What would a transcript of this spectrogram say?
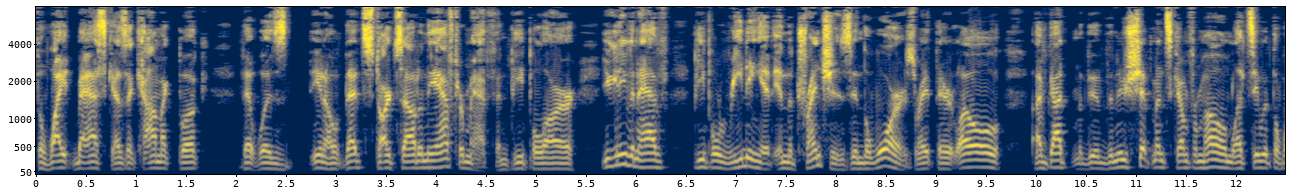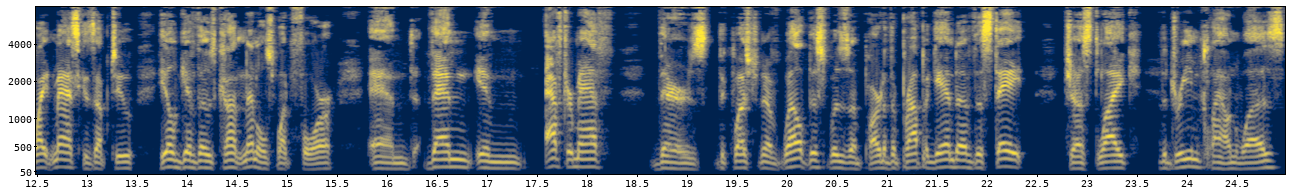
the White Mask as a comic book that was, you know, that starts out in the aftermath and people are, you can even have people reading it in the trenches in the wars, right? They're, oh, I've got the, the new shipments come from home. Let's see what the white mask is up to. He'll give those continentals what for. And then in aftermath, there's the question of, well, this was a part of the propaganda of the state, just like the dream clown was.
